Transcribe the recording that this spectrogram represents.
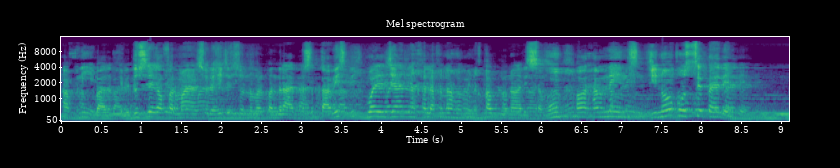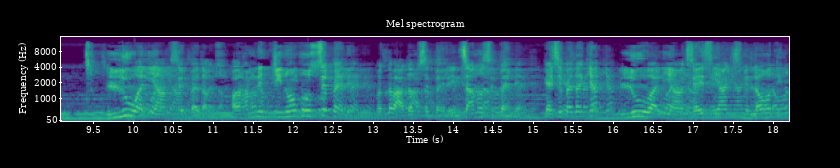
اپنی عبادت کے لیے۔ دوسری جگہ فرمایا سورہ ہجر، سورہ نمبر 15 آیت 27 والجن خلقناه من قبل نار السموم۔ اور ہم نے جنوں کو اس سے پہلے لو والی آنکھ سے پیدا کیا۔ اور ہم نے جنوں کو اس سے پہلے مطلب آدم سے پہلے، انسانوں سے پہلے، کیسے پیدا کیا؟ لو والی آنکھ سے۔ ایسی آنکھ جس میں لو ہوتی نا،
